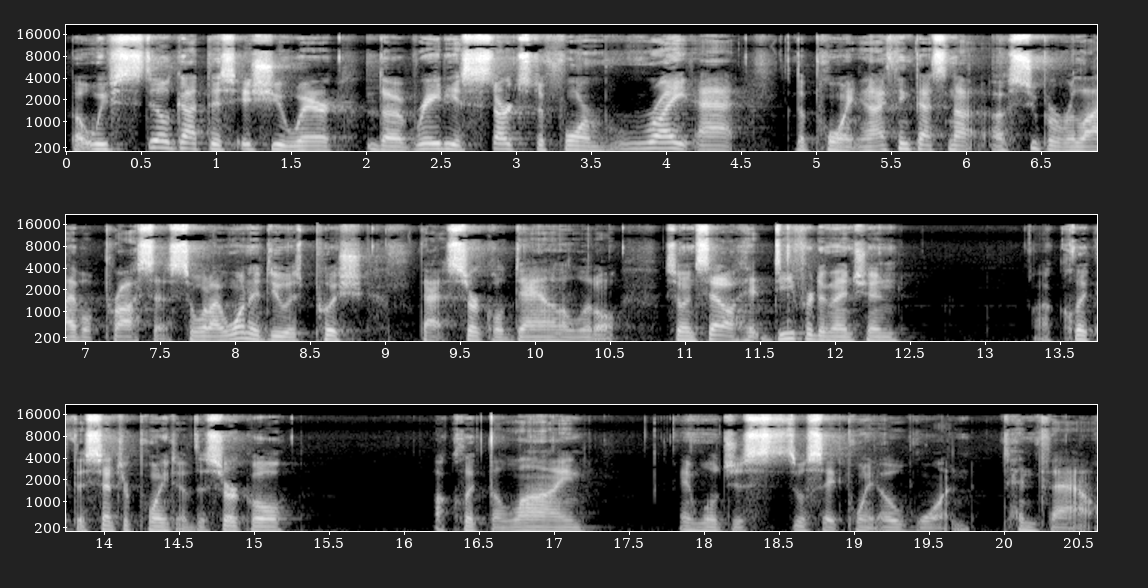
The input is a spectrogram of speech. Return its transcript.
but we've still got this issue where the radius starts to form right at the point, and I think that's not a super reliable process. So what I want to do is push that circle down a little. So instead I'll hit D for dimension, I'll click the center point of the circle, I'll click the line, and we'll just we'll say 0.01. 10 thou.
